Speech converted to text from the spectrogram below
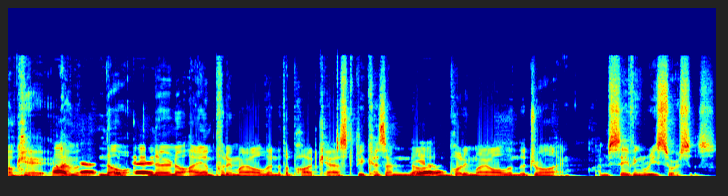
okay. Podcast, no, okay. no, no, no. I am putting my all into the podcast because I'm not Yeah? putting my all in the drawing. I'm saving resources.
